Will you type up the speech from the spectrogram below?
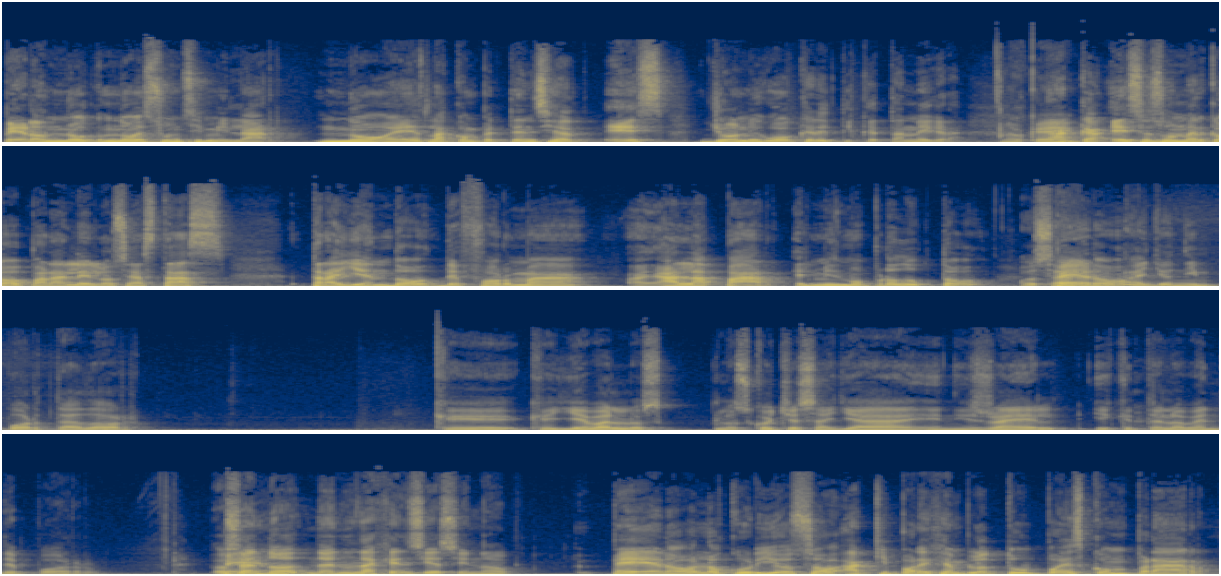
Pero no, no es un similar. No es la competencia. Es Johnny Walker etiqueta negra. Acá, ese es un mercado paralelo. O sea, estás trayendo de forma a a la par el mismo producto. O sea, pero hay un importador que, que lleva los, los coches allá en Israel y que te lo vende por... O sea, no, no en una agencia, sino... Pero lo curioso, aquí por ejemplo, tú puedes comprar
